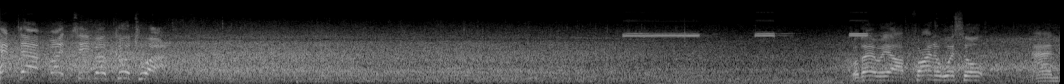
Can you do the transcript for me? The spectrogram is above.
Kept out by Thibaut Courtois. Well, there we are, final whistle, and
